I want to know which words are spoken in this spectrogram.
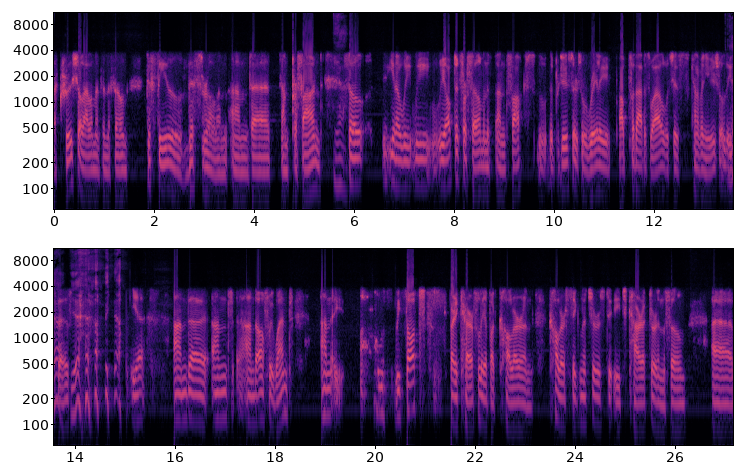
a crucial element in the film to feel visceral and and uh, and profound. Yeah. So you know, we, we, we opted for film, and, and Fox, the producers, were really up for that as well, which is kind of unusual these yeah, days. Yeah, yeah, yeah, and uh, and and off we went, and we thought very carefully about color and color signatures to each character in the film, uh,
